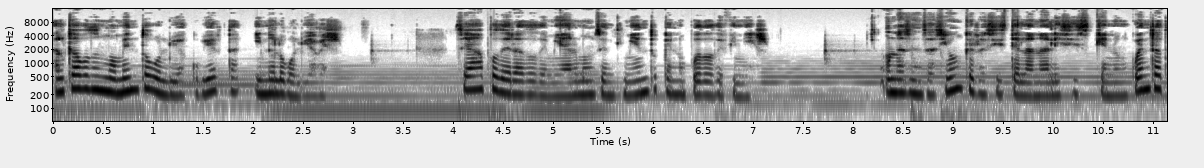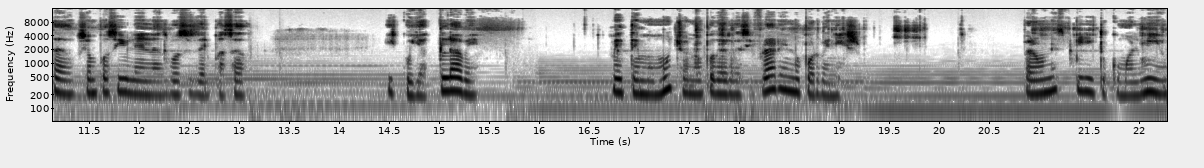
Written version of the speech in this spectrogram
Al cabo de un momento volvió a cubierta y no lo volví a ver. Se ha apoderado de mi alma un sentimiento que no puedo definir. Una sensación que resiste al análisis, que no encuentra traducción posible en las voces del pasado, y cuya clave me temo mucho no poder descifrar en lo porvenir. Para un espíritu como el mío,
